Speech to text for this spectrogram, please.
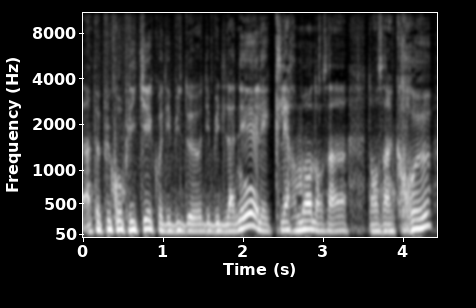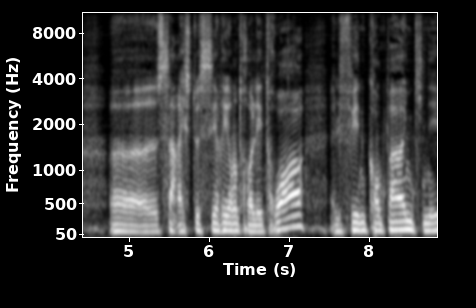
un peu plus compliqué qu'au début de, au début de l'année. Elle est clairement dans un, dans un creux. Euh, ça reste serré entre les trois. Elle fait une campagne qui n'est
